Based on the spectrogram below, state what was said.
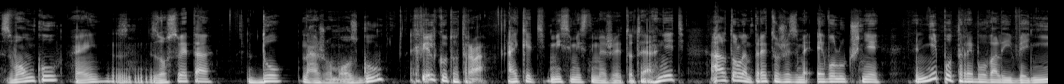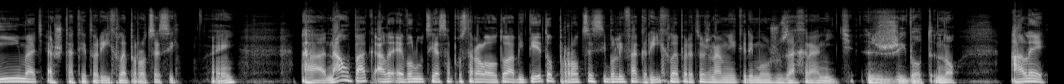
zvonku, hej, zo sveta, do nášho mozgu, Chvíľku to trvá, aj keď my si myslíme, že je to teda hneď, ale to len preto, že sme evolučne nepotrebovali vnímať až takéto rýchle procesy. Hej? A naopak, ale evolúcia sa postarala o to, aby tieto procesy boli fakt rýchle, pretože nám niekedy môžu zachrániť život. No, ale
